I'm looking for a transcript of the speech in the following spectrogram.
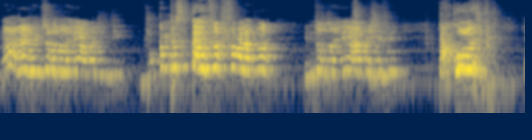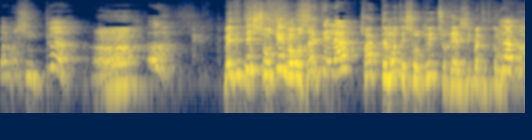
Non, là, je me suis retournée, après j'ai dit. Comme parce que t'as ouvert fort la porte. Je me suis retournée, après j'ai fait. T'as couru. Et après j'ai eu peur. Hein? Oh. Mais t'étais choqué, mais on dirait. J'étais là. Tu vois, tellement t'es choqué, tu réagis pas, t'es comme. D'accord.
